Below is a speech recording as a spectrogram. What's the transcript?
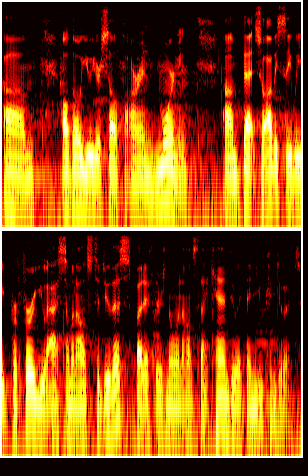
um, although you yourself are in mourning. Um, bet, so obviously we prefer you ask someone else to do this, but if there's no one else that can do it, then you can do it.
